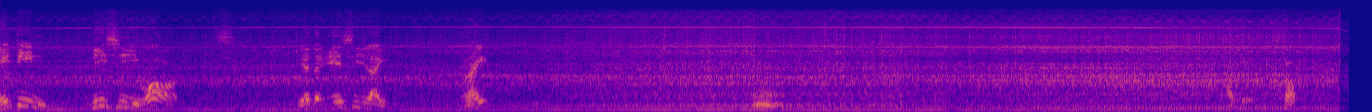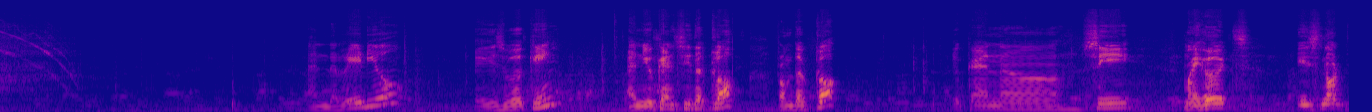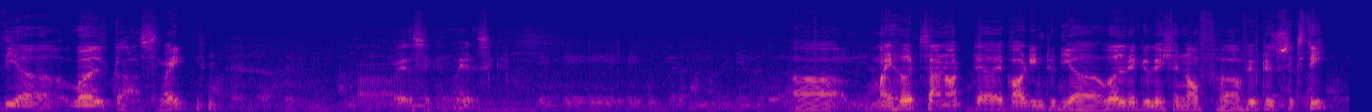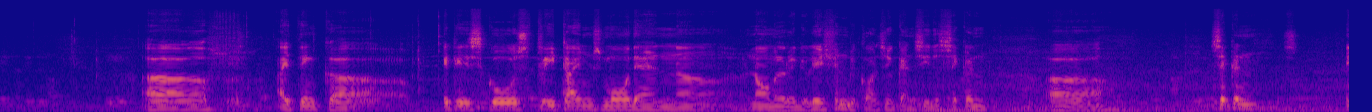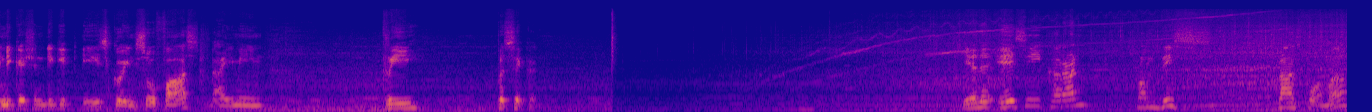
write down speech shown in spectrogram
18 DC volts. Here the AC light, right? Hmm. Okay, stop. And the radio is working, and you can see the clock. From the clock, you can uh, see my hertz is not the uh, world class, right? wait a second, wait a second. Uh, my hertz are not uh, according to the uh, world regulation of uh, 50 to 60. Uh, I think uh, it is goes three times more than normal regulation because you can see the second second indication digit is going so fast. I mean three per second. Here the AC current from this transformer.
